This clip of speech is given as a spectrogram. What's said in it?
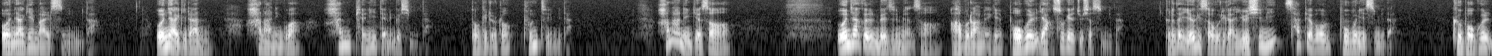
언약의 말씀입니다. 언약이란 하나님과 한 편이 되는 것입니다. 독일어로 분트입니다. 하나님께서 언약을 맺으면서 아브라함에게 복을 약속해 주셨습니다. 그런데 여기서 우리가 유심히 살펴볼 부분이 있습니다. 그 복을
